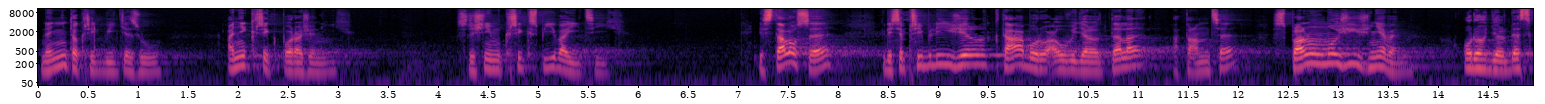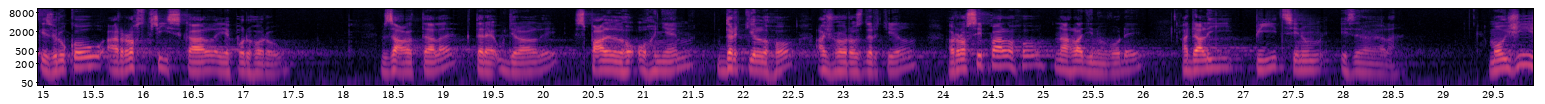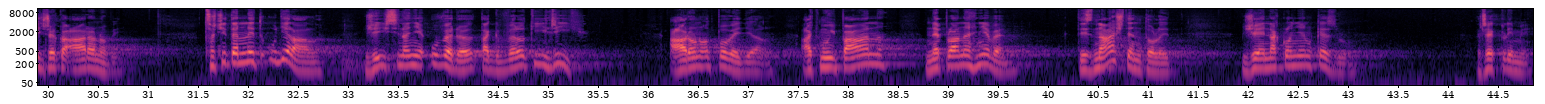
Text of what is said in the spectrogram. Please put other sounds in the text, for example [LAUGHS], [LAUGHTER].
není to křik vítězů, ani křik poražených. Slyším křik zpívajících. I stalo se, když se přiblížil k táboru a uviděl tele a tance, splanul Možíš hněvem, odhodil desky z rukou a roztřískal je pod horou. Vzal tele, které udělali, spálil ho ohněm, drtil ho, až ho rozdrtil, rozsypal ho na hladinu vody a dal jí pít synům Izraele. Mojžíš řekl Áronovi, co ti ten lid udělal, že jsi na ně uvedl tak velký hřích? Áron odpověděl, ať můj pán neplane hněvem. Ty znáš tento lid, že je nakloněn ke zlu. Řekli mi,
